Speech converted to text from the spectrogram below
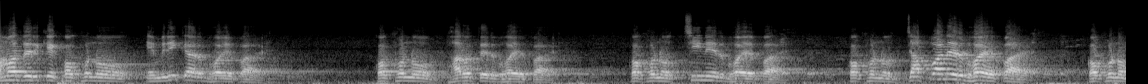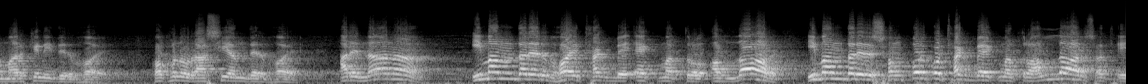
আমাদেরকে কখনো আমেরিকার ভয়ে পায়, কখনো ভারতের ভয়ে পায়, কখনো চীনের ভয়ে পায়, কখনো জাপানের ভয়ে পায়, কখনো মার্কিনীদের ভয়, কখনো রাশিয়ানদের ভয়। আরে না না, ইমানদারের ভয় থাকবে একমাত্র আল্লাহর, ইমানদারের সম্পর্ক থাকবে একমাত্র আল্লাহর সাথে।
